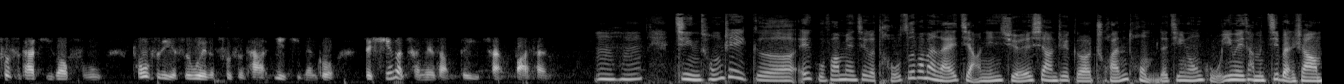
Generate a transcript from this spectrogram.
促使它提高服务，同时也是为了促使它业绩能够在新的层面上得以上发散。嗯哼，仅从这个 A 股方面，这个投资方面来讲，您觉得像这个传统的金融股，因为他们基本上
